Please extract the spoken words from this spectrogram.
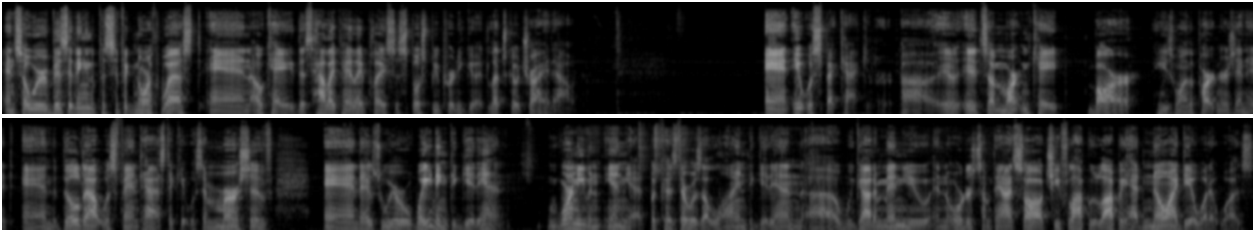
And so we were visiting the Pacific Northwest, and okay, this Hale Pele place is supposed to be pretty good. Let's go try it out. And it was spectacular. Uh, it, it's a Martin Cate bar. He's one of the partners in it, and the build out was fantastic. It was immersive, and as we were waiting to get in, we weren't even in yet because there was a line to get in. Uh, we got a menu and ordered something. I saw Chief Lapu Lapu, had no idea what it was.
